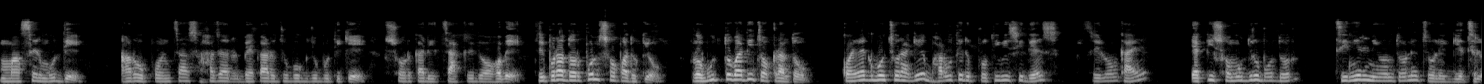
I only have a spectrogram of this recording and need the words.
মাসের মধ্যে আরও পঞ্চাশ হাজার বেকার যুবক যুবতীকে সরকারি চাকরি দেওয়া হবে। ত্রিপুরা দর্পণ সম্পাদকীয় প্রভুত্ববাদী চক্রান্ত। কয়েক বছর আগে ভারতের প্রতিবেশী দেশ শ্রীলঙ্কায় একটি সমুদ্র বন্দর চীনের নিয়ন্ত্রণে চলে গিয়েছিল।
